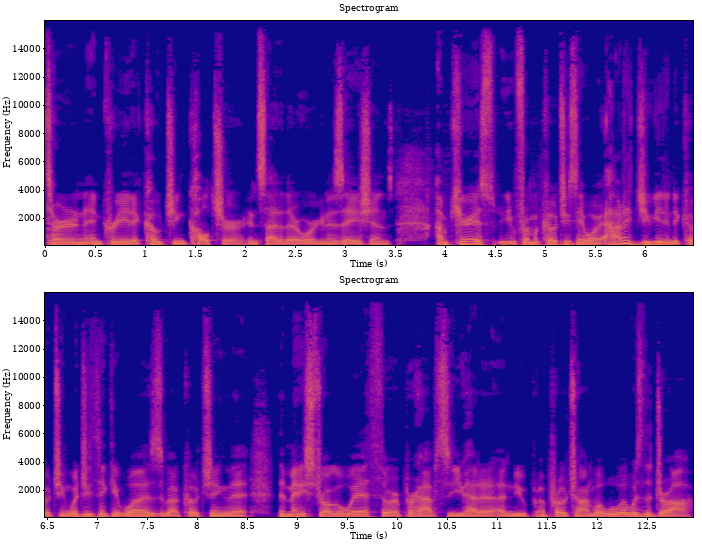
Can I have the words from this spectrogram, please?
turn and create a coaching culture inside of their organizations. I'm curious from a coaching standpoint, how did you get into coaching? What do you think it was about coaching that that many struggle with, or perhaps you had a, a new approach on? What what was the draw?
